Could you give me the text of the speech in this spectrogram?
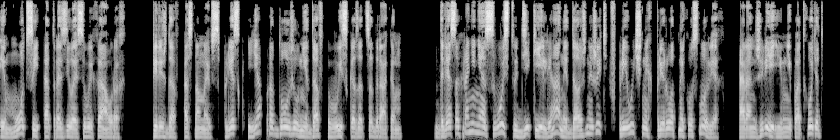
эмоций отразилась в их аурах. Переждав основной всплеск, я продолжил, не дав высказаться дракам. Для сохранения свойств дикие лианы должны жить в привычных природных условиях. Оранжереи им не подходят,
